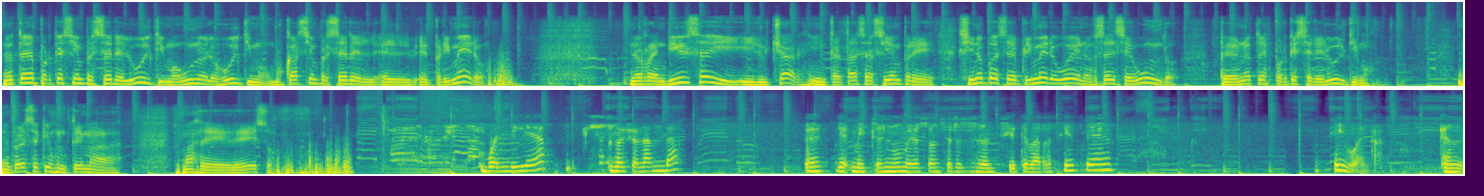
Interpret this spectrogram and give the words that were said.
no tener por qué siempre ser el último, uno de los últimos, buscar siempre ser el primero no rendirse y, y luchar y tratar de ser siempre, si no puedes ser el primero, bueno, ser el segundo, pero no tenés por qué ser el último. Me parece que es un tema más de, de eso. Buen día, soy Yolanda. Eh, ya- mis tres números son 067 barra 7. Y bueno, en-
